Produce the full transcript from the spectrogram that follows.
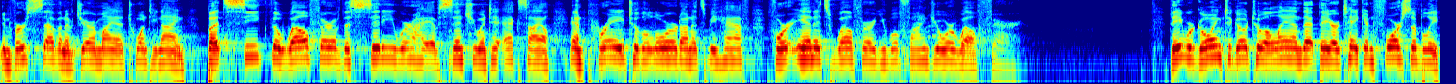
in verse 7 of Jeremiah 29 But seek the welfare of the city where I have sent you into exile, and pray to the Lord on its behalf, for in its welfare you will find your welfare. They were going to go to a land that they are taken forcibly.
